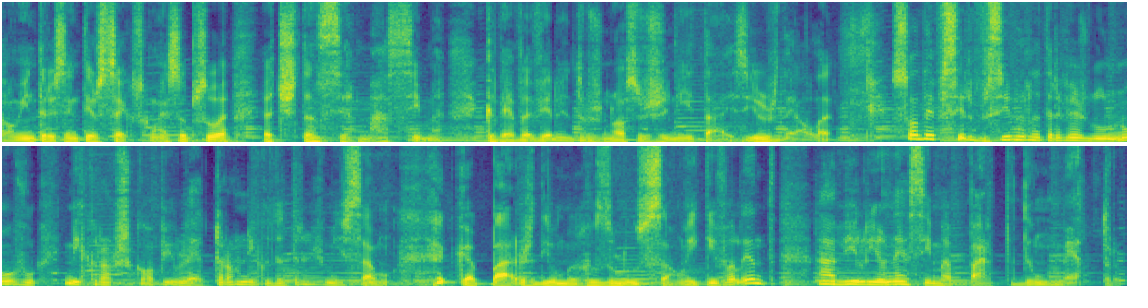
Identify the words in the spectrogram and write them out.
há um interesse em ter sexo com essa pessoa, a distância máxima que deve haver entre os nossos genitais e os dela só deve ser visível através do novo microscópio eletrónico de transmissão, capaz de uma resolução equivalente à bilionésima parte de um metro.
